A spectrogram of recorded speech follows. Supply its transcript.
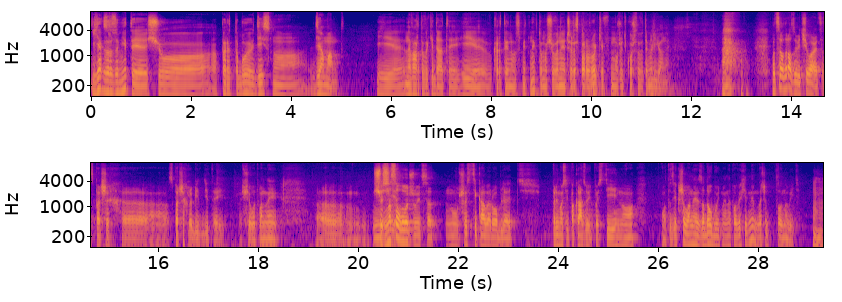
Як зрозуміти, що перед тобою дійсно діамант, і не варто викидати її картину у смітник, тому що вони через пару років можуть коштувати мільйони. Ну, це одразу відчувається з перших, е, з перших робіт дітей, що от вони е, Щось насолоджуються, ну, щось цікаве роблять, приносять, показують постійно. От, якщо вони задовбують мене по вихідним, значить талановиті. Угу.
